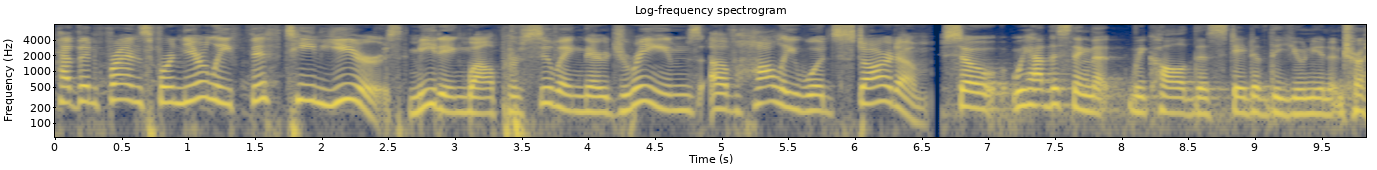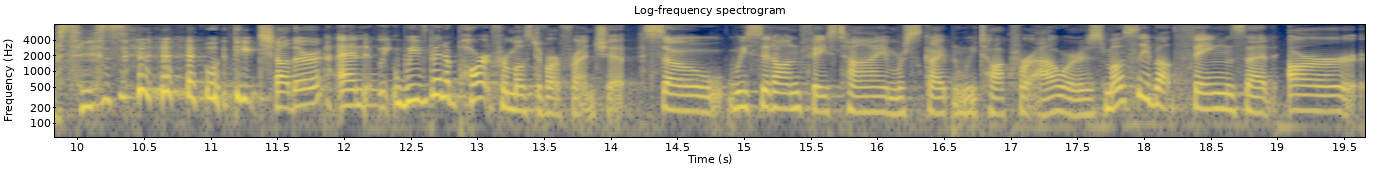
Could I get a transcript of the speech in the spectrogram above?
have been friends for nearly 15 years, meeting while pursuing their dreams of Hollywood stardom. So we have this thing that we call the State of the Union addresses with each other, and we've been apart for most of our friendship. So we sit on FaceTime or Skype and we talk for hours, mostly about things that are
